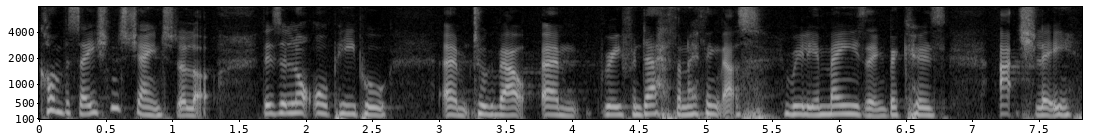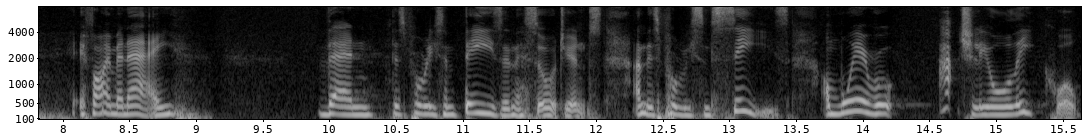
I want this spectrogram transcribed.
conversations changed a lot. There's a lot more people um, talking about um, grief and death, and I think that's really amazing because actually, if I'm an A, then there's probably some Bs in this audience, and there's probably some Cs, and we're all, actually all equal.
